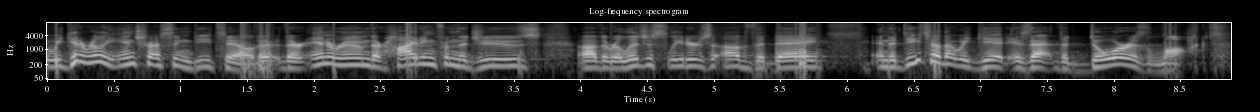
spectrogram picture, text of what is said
we get a really interesting detail. They're, they're in a room, they're hiding from the Jews, uh, the religious leaders of the day. And the detail that we get is that the door is locked.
